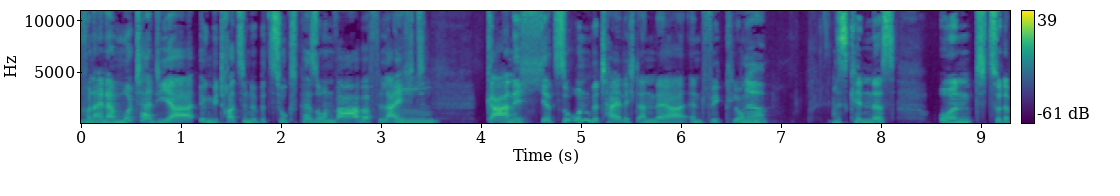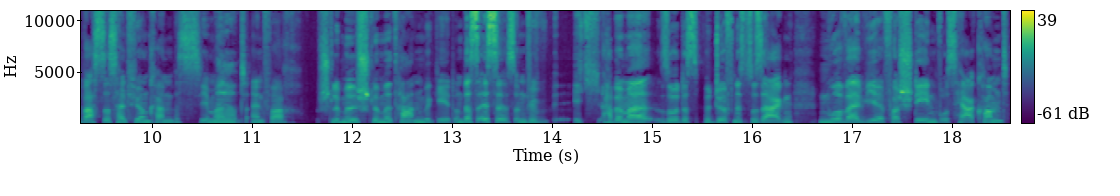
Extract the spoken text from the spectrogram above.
von einer Mutter, die ja irgendwie trotzdem eine Bezugsperson war, aber vielleicht gar nicht jetzt so unbeteiligt an der Entwicklung. Ja. Des Kindes und zu was das halt führen kann, dass jemand einfach schlimme, schlimme Taten begeht. Und das ist es. Und wir, ich habe immer so das Bedürfnis zu sagen, nur weil wir verstehen, wo es herkommt,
